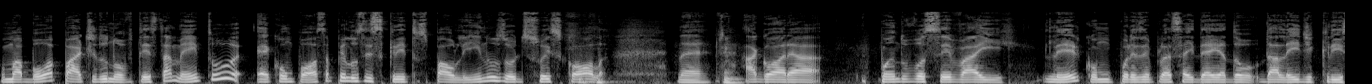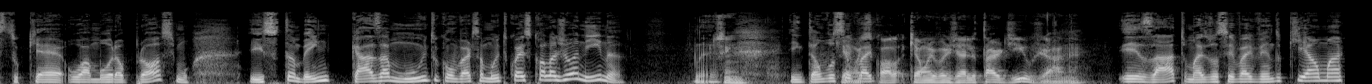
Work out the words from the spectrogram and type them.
uma boa parte do Novo Testamento é composta pelos escritos paulinos ou de sua escola, né? Sim. Agora, quando você vai ler, como por exemplo essa ideia do, da lei de Cristo, que é o amor ao próximo, isso também casa muito, conversa muito com a escola joanina. Né? Sim. Então você que é vai. Escola, que é um evangelho tardio já, né? Exato, mas você vai vendo que há uma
